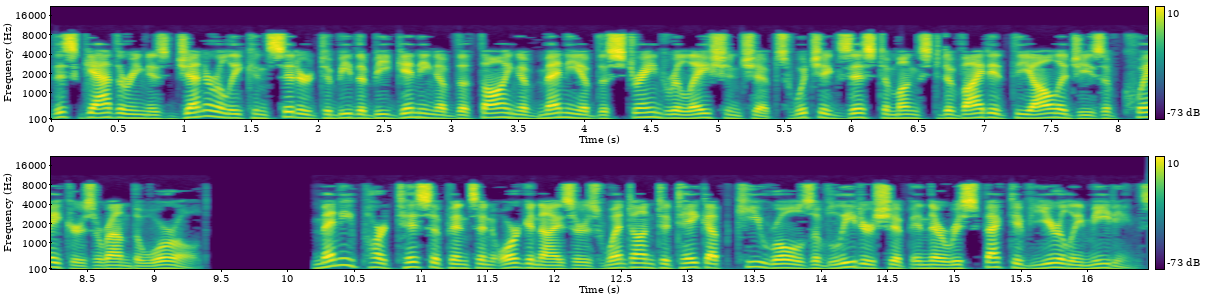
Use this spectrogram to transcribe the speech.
this gathering is generally considered to be the beginning of the thawing of many of the strained relationships which exist amongst divided theologies of Quakers around the world. Many participants and organizers went on to take up key roles of leadership in their respective yearly meetings.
